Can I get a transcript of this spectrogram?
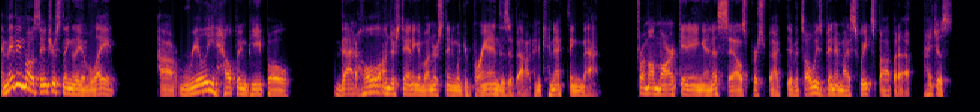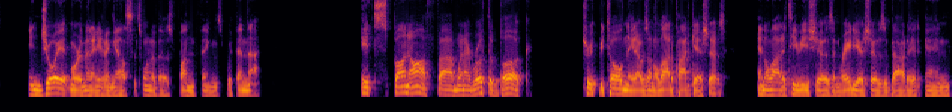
And maybe most interestingly of late, uh, really helping people that whole understanding of understanding what your brand is about and connecting that from a marketing and a sales perspective. It's always been in my sweet spot, but I, I just enjoy it more than anything else. It's one of those fun things within that. It spun off uh, when I wrote the book. Truth be told, Nate, I was on a lot of podcast shows and a lot of TV shows and radio shows about it. And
